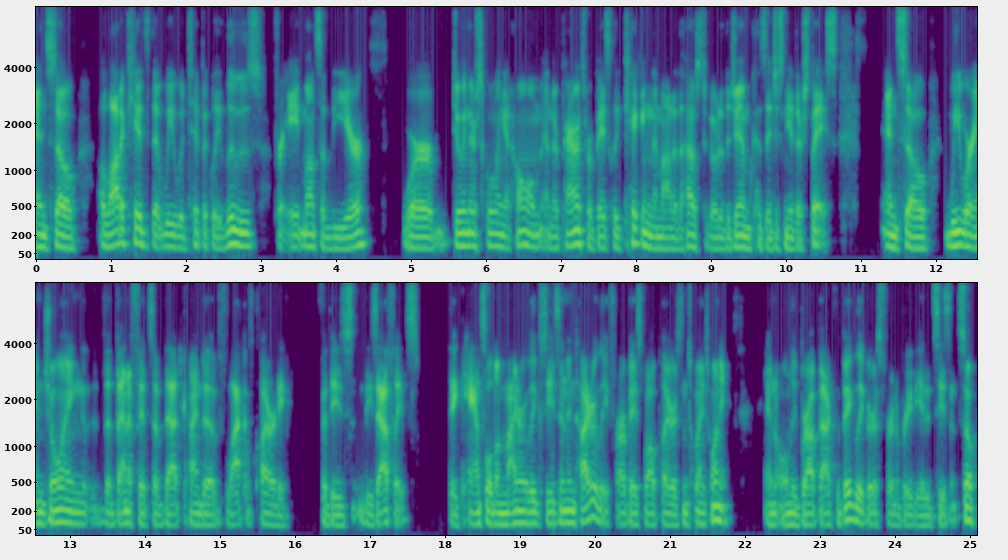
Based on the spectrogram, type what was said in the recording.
and so a lot of kids that we would typically lose for eight months of the year were doing their schooling at home and their parents were basically kicking them out of the house to go to the gym because they just need their space. And so we were enjoying the benefits of that kind of lack of clarity for these these athletes. They canceled a minor league season entirely for our baseball players in 2020 and only brought back the big leaguers for an abbreviated season. So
